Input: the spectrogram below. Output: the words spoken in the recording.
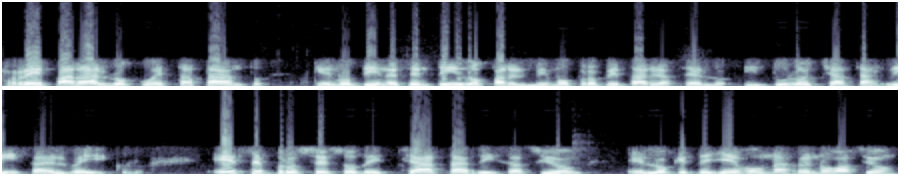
repararlo cuesta tanto que no tiene sentido para el mismo propietario hacerlo y tú lo chatarrizas el vehículo. Ese proceso de chatarrización es lo que te lleva a una renovación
